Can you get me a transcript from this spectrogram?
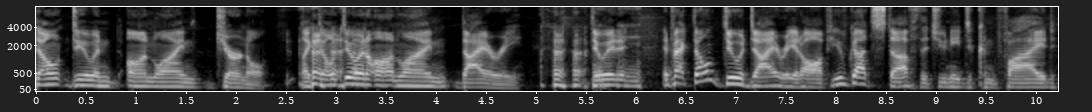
Don't do an online journal. Like don't do an online diary. Do it. In, in fact, don't do a diary at all. If you've got stuff that you need to confide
